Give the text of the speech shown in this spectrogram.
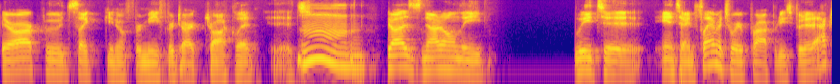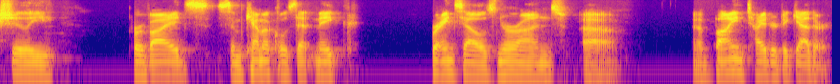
there are foods like you know for me for dark chocolate it mm. does not only lead to anti-inflammatory properties, but it actually provides some chemicals that make brain cells, neurons uh, uh, bind tighter together,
